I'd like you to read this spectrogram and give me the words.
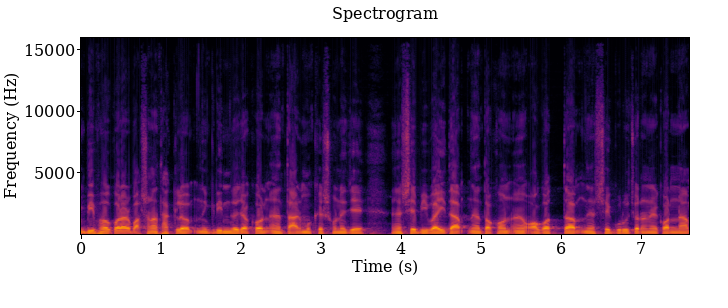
বিবাহ করার বাসনা থাকলেও উম, গৃন্দ্র যখন তার মুখে শোনে যে সে বিবাহিতা তখন অগত্যা সে গুরুচরণের কন্যা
